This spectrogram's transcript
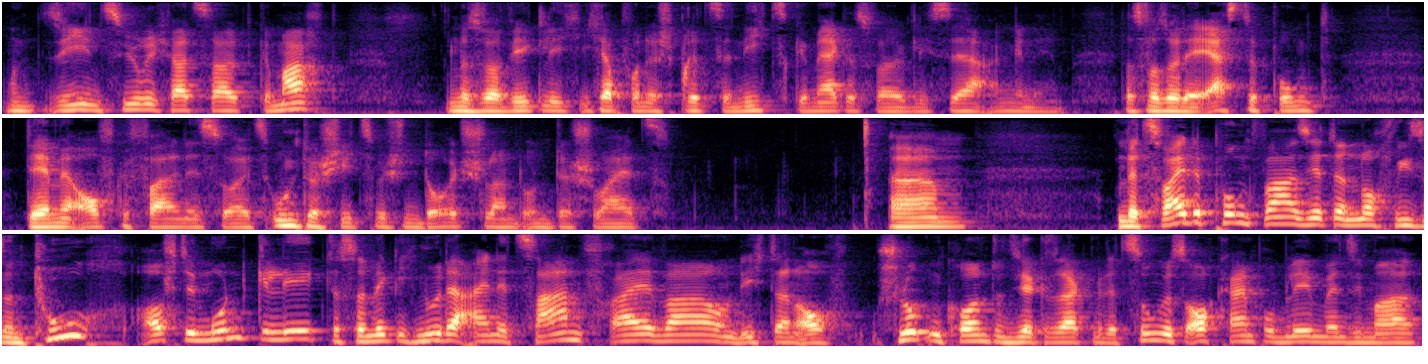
Und sie in Zürich hat es halt gemacht. Und das war wirklich, ich habe von der Spritze nichts gemerkt, es war wirklich sehr angenehm. Das war so der erste Punkt, der mir aufgefallen ist, so als Unterschied zwischen Deutschland und der Schweiz. Ähm, und der zweite Punkt war, sie hat dann noch wie so ein Tuch auf den Mund gelegt, dass dann wirklich nur der eine Zahn frei war und ich dann auch schlucken konnte. Und sie hat gesagt, mit der Zunge ist auch kein Problem, wenn sie mal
